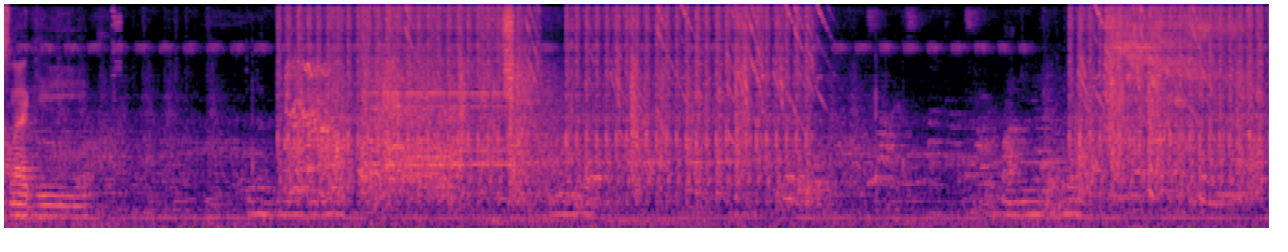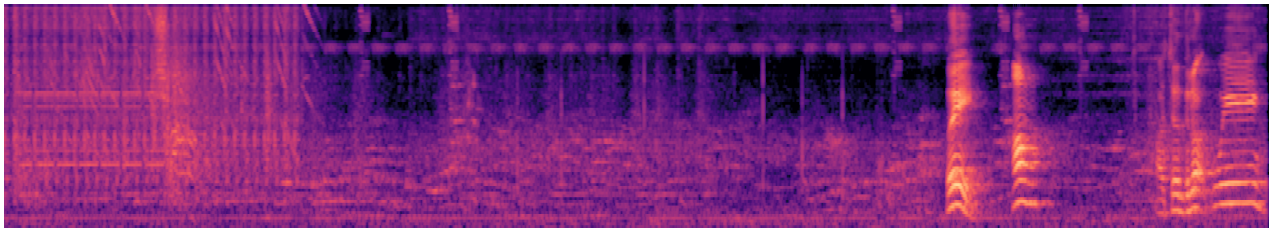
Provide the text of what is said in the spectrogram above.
panas lagi Hei, ong. Aja dulu, kuwi.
